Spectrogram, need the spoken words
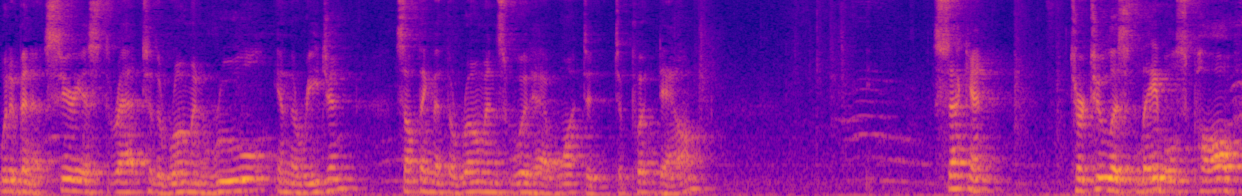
would have been a serious threat to the Roman rule in the region, something that the Romans would have wanted to put down. Second, Tertullus labels Paul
